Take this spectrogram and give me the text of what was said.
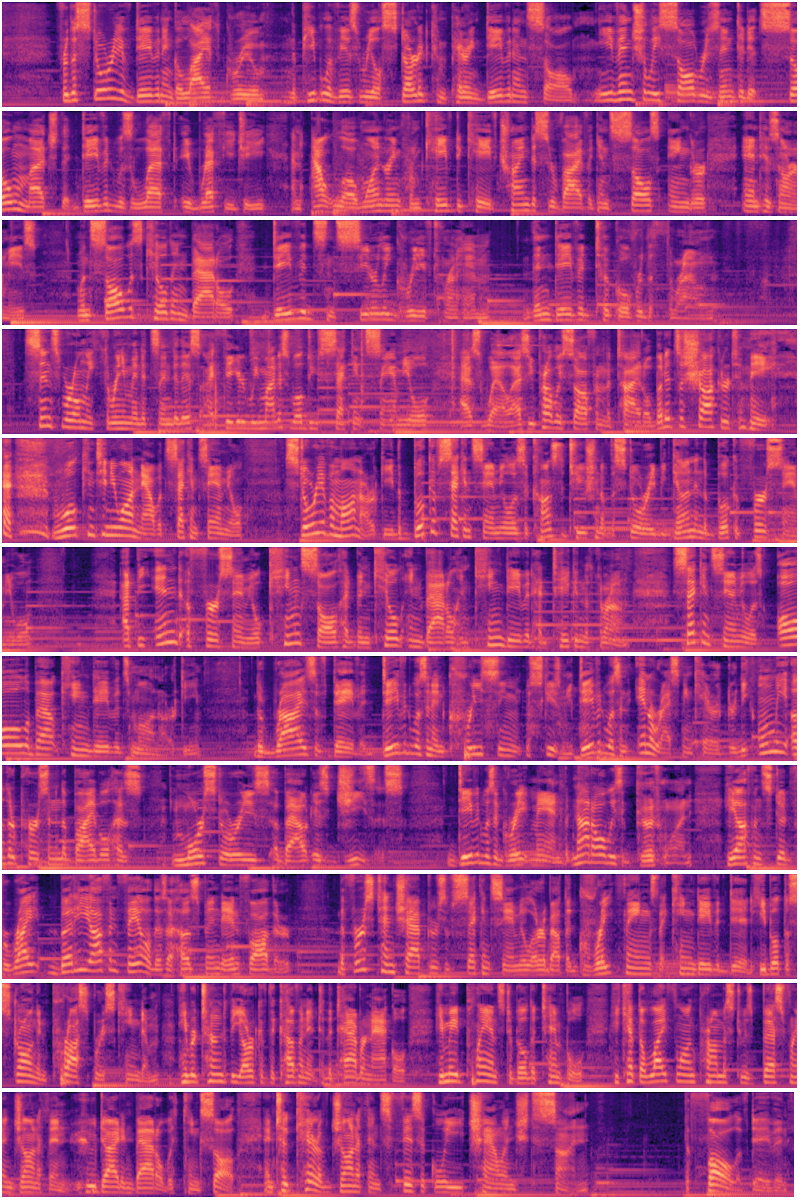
For the story of David and Goliath grew, the people of Israel started comparing David and Saul. Eventually, Saul resented it so much that David was left a refugee, an outlaw wandering from cave to cave, trying to survive against Saul's anger and his armies. When Saul was killed in battle, David sincerely grieved for him. Then David took over the throne. Since we're only three minutes into this, I figured we might as well do 2 Samuel as well, as you probably saw from the title, but it's a shocker to me. we'll continue on now with 2 Samuel. Story of a Monarchy. The book of 2 Samuel is a constitution of the story begun in the book of 1 Samuel. At the end of 1 Samuel, King Saul had been killed in battle and King David had taken the throne. 2 Samuel is all about King David's monarchy the rise of David. David was an increasing, excuse me, David was an interesting character. The only other person in the Bible has more stories about is Jesus. David was a great man, but not always a good one. He often stood for right, but he often failed as a husband and father. The first 10 chapters of 2 Samuel are about the great things that King David did. He built a strong and prosperous kingdom. He returned the Ark of the Covenant to the tabernacle. He made plans to build a temple. He kept a lifelong promise to his best friend Jonathan, who died in battle with King Saul, and took care of Jonathan's physically challenged son. The fall of David.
